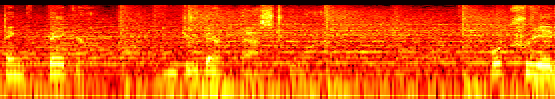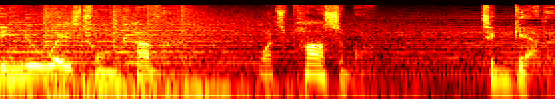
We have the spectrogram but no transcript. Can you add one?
think bigger, and do their best work. We're creating new ways to uncover what's possible together.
